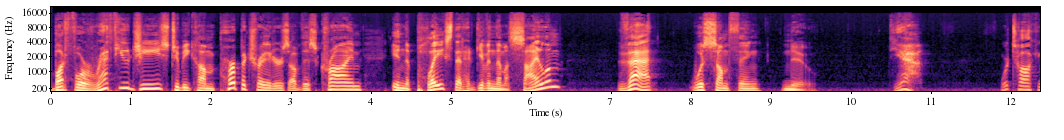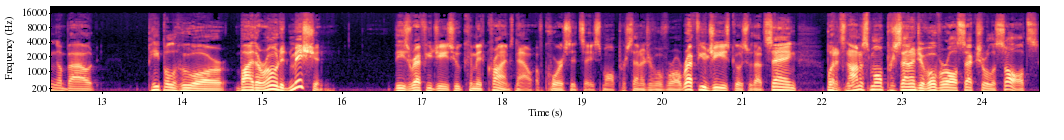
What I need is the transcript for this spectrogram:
but for refugees to become perpetrators of this crime in the place that had given them asylum, that was something new. Yeah. We're talking about people who are, by their own admission, these refugees who commit crimes. Now, of course, it's a small percentage of overall refugees, goes without saying, but it's not a small percentage of overall sexual assaults.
